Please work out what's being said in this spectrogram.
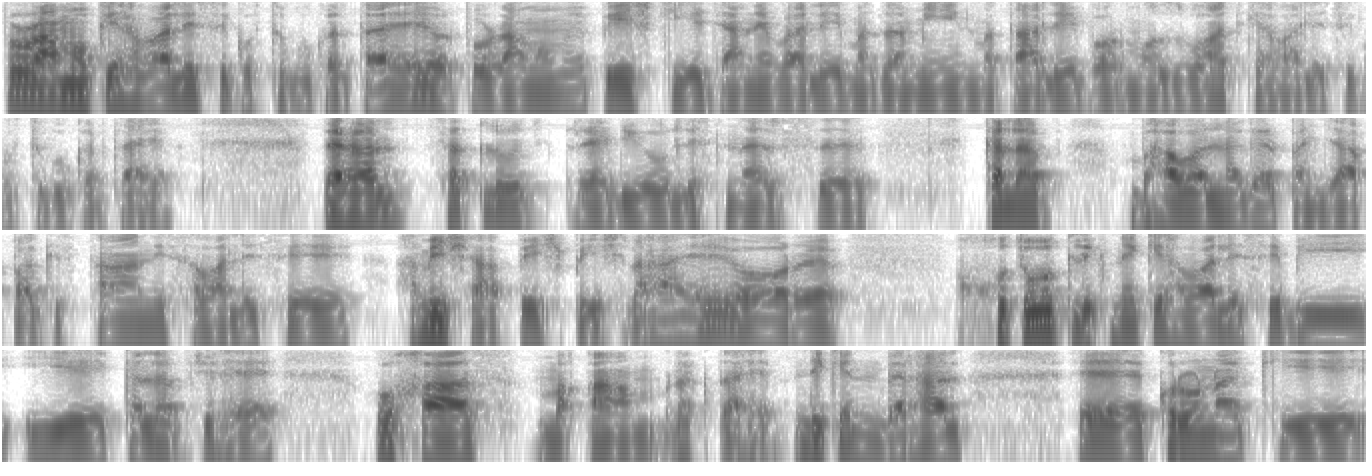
پروگراموں کے حوالے سے گفتگو کرتا ہے اور پروگراموں میں پیش کیے جانے والے مضامین، مطالب اور موضوعات کے حوالے سے گفتگو کرتا ہے۔ بہرحال، Sutlej radio listeners club Bahawalnagar, Punjab, Pakistan اس حوالے سے ہمیشہ پیش پیش رہا ہے اور خطوط لکھنے کے حوالے سے بھی یہ کلب جو ہے وہ خاص مقام رکھتا ہے۔ لیکن بہرحال کرونا کے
